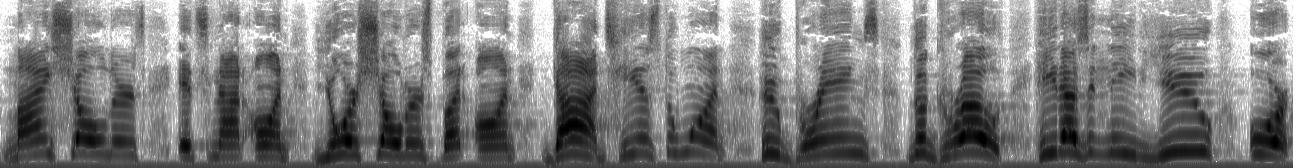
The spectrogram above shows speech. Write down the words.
my shoulders, it's not on your shoulders, but on God's. He is the one who brings the growth. He doesn't need you or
